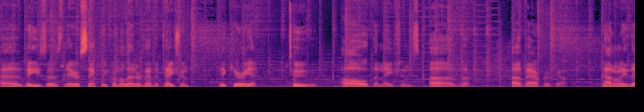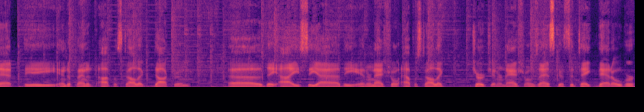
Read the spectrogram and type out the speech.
uh, visas there simply from a letter of invitation to carry it to all the nations of, of Africa. Not only that, the independent apostolic doctrine uh, the ICI, the International Apostolic Church International, has asked us to take that over.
